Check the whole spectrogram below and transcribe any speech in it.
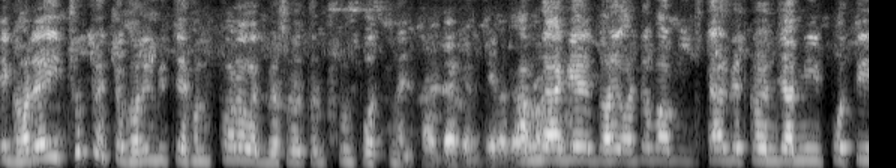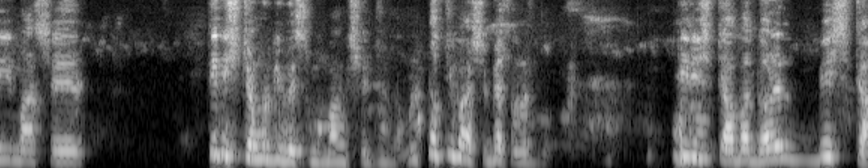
এই ঘরে এই ছোট্ট একটা ঘরের ভিতরে এখন করা লাগবে আসলে তোর কোনো পথ নাই। হ্যাঁ, আমরা আগে ধর- হয়তো টার্গেট করেন যে আমি প্রতি মাসে তিরিশটা মুরগি বেচবো মাংসের জন্য। মানে প্রতি মাসে বেচা লাগবে। তিরিশটা বা ধরেন বিশটা।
